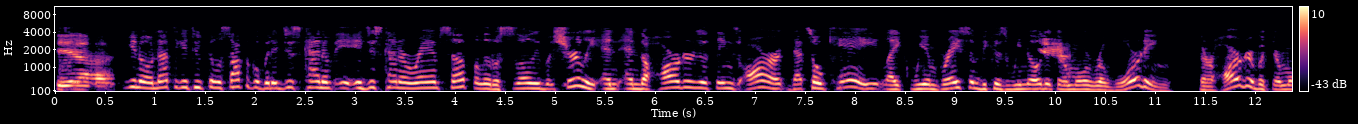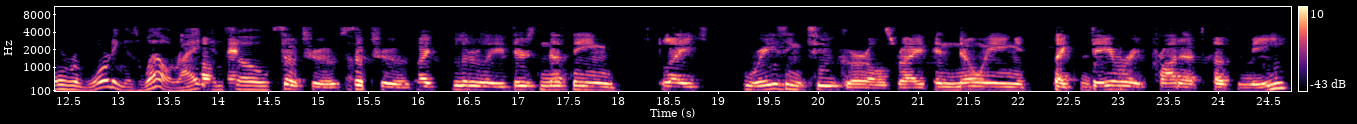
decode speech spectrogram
Yeah. you know, not to get too philosophical, but it just kind of, it it just kind of ramps up a little slowly but surely. And, and the harder the things are, that's okay. Like we embrace them because we know that they're more rewarding. They're harder, but they're more rewarding as well, right? Oh, and man. so, So true. So true. Like literally there's nothing like raising two girls, right? And knowing like they are a product of me.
